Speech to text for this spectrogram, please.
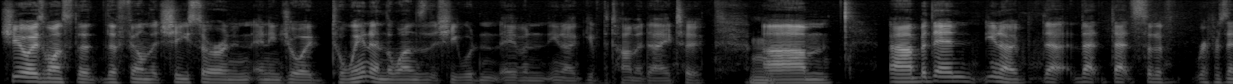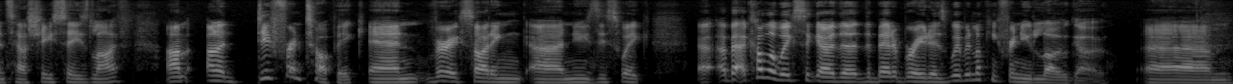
she always wants the, the film that she saw and, and enjoyed to win, and the ones that she wouldn't even you know give the time of day to. Mm. Um, uh, but then you know that that that sort of represents how she sees life. Um, on a different topic and very exciting uh, news this week. Uh, about a couple of weeks ago, the the Better Breeders we've been looking for a new logo. Um,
